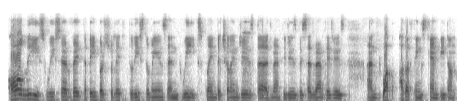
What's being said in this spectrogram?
All these, we surveyed the papers related to these domains and we explained the challenges, the advantages, disadvantages, and what other things can be done.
